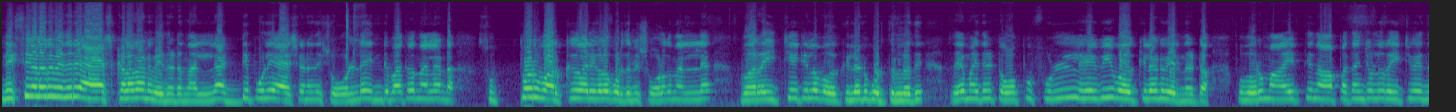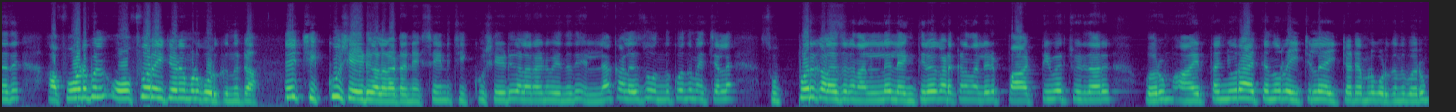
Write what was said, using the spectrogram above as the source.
നെക്സ്റ്റ് കളർ വരുന്നത് ആഷ് കളറാണ് വരുന്നത് നല്ല അടിപൊളി ആഷ് ആണ്. ഷോളിന്റെ എന്റെ ഭാഗത്ത് നല്ല സൂപ്പർ വർക്ക് കാര്യങ്ങൾ കൊടുത്തിട്ടുണ്ട്. ഷോളൊക്കെ നല്ല വെറൈറ്റി ആയിട്ടുള്ള വർക്കിലാണ് കൊടുത്തിട്ടുള്ളത്. അതേമാതിരി തന്നെ ടോപ്പ് ഫുൾ ഹെവി വർക്കിലാണ് വരുന്നത് കേട്ടോ അപ്പോൾ വെറും ആയിരത്തി നാൽപ്പത്തഞ്ചുള്ള റേറ്റ് വരുന്നത് അഫോർഡബിൾ ഓഫർ റേറ്റാണ് നമ്മൾ കൊടുക്കുന്നത് കേട്ടോ ചിക്കു ഷെയ്ഡ് കളറാട്ടോ നെക്സ്റ്റ് അതിന്റെ ചിക്കു ഷെയ്ഡ് കളറാണ് വരുന്നത്. എല്ലാ കളേഴ്സും ഒന്നുക്കൊന്ന് മെച്ചമുള്ള സൂപ്പർ കളേഴ്സ് ആണ്. നല്ല ലെങ്തിലൊക്കെ കിടക്കണം നല്ലൊരു പാർട്ടി വെയർ ചുരിദാർ വെറും ആയിരത്തി അഞ്ഞൂറ് ആയിരത്തി അഞ്ഞൂറ് റേറ്റുള്ള റേറ്റായിട്ട് നമ്മൾ കൊടുക്കുന്നത്. വെറും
